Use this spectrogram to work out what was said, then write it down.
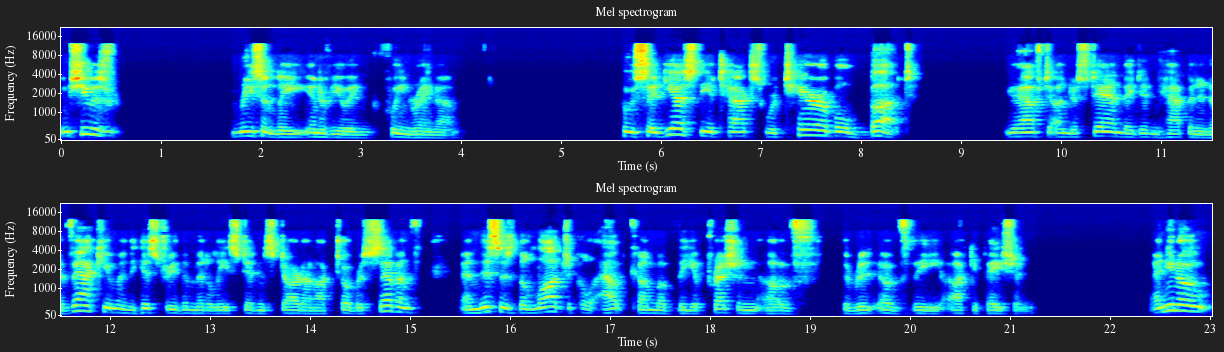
And she was recently interviewing Queen Rania, who said, yes, the attacks were terrible, but you have to understand they didn't happen in a vacuum, and the history of the Middle East didn't start on October 7th. And this is the logical outcome of the oppression of the, of the occupation. And you know,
